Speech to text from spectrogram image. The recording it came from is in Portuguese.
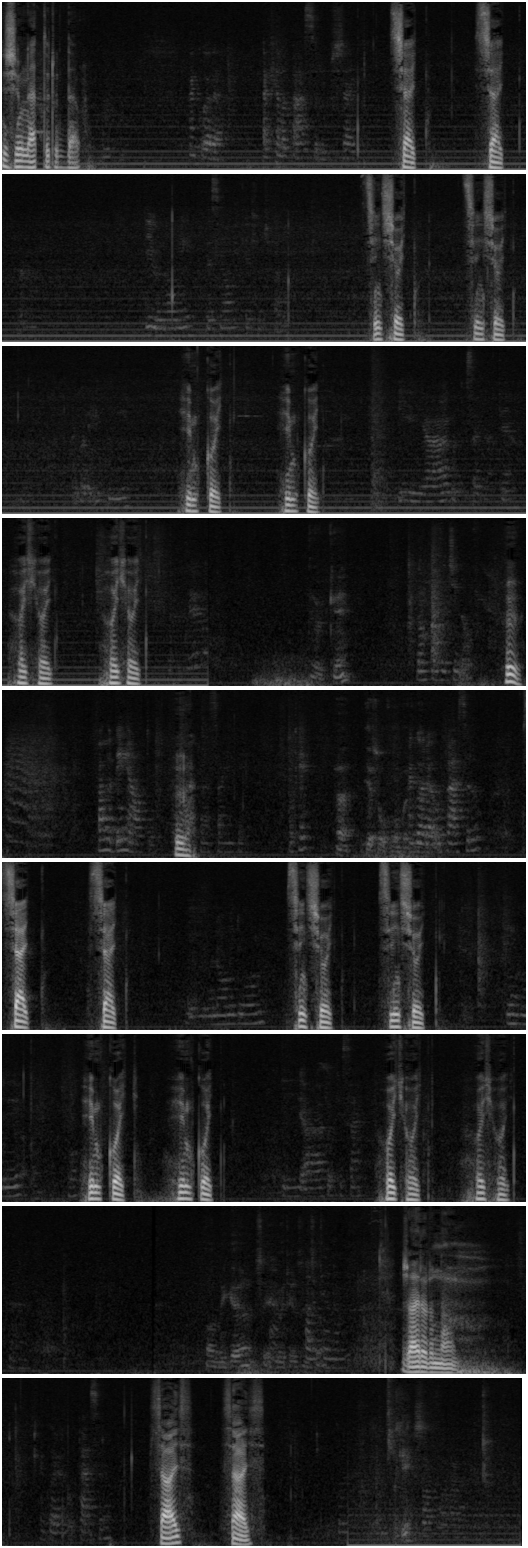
Gil natural. Agora, aquela pássaro, Shai. Shai. Shai. E o nome desse homem que a gente fala. Agora, Ibni Himkoit. Himkoit. e a água que sai da terra. Hoi hoi. Hoi hoi. Okay. Vamos fazer de novo. Hum. Fala bem alto. Hum. Ok? Four. but- Agora, o pássaro. Shai. e o nome do homem. Sinshoit. Sinshoit. Engolir Himkoit. Himkoit. e a água que sai. Hoi hoi. Hoi hoi. Nome. Jairo do nome. Agora, o pássaro Sais, sais.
